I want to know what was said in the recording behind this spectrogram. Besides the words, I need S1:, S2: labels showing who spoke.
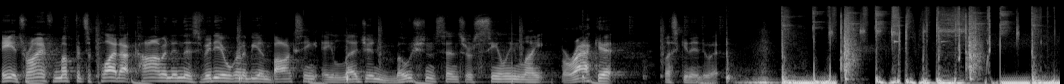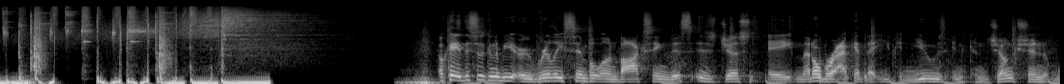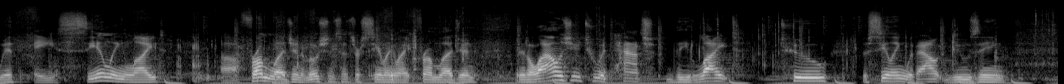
S1: Hey, it's Ryan from upfitsupply.com and in this video we're going to be unboxing a Legend motion sensor ceiling light bracket. Let's get into it. Okay, this is gonna be a really simple unboxing. This is just a metal bracket that you can use in conjunction with a ceiling light uh, from Legend, a motion sensor ceiling light from Legend. And it allows you to attach the light to the ceiling without using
